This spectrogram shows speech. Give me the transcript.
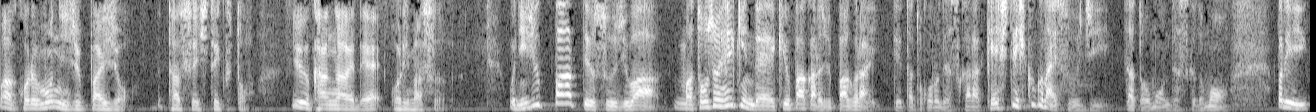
まあ、これも20%以上達成していくという考えでおります。20%っていう数字は、まあ、当初平均で9%から10%ぐらいっていったところですから、決して低くない数字だと思うんですけども、やっぱり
